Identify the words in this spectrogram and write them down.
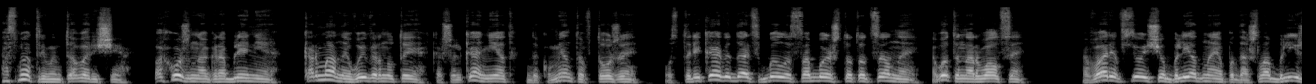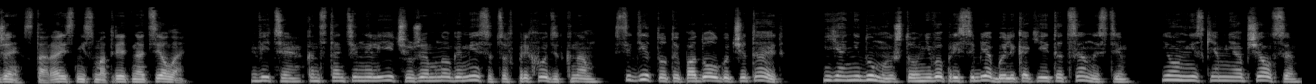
«Осматриваем, товарищи. Похоже на ограбление. Карманы вывернуты, кошелька нет, документов тоже. У старика, видать, было с собой что-то ценное, вот и нарвался. Варя все еще бледная подошла ближе, стараясь не смотреть на тело. «Витя, Константин Ильич уже много месяцев приходит к нам, сидит тут и подолгу читает. Я не думаю, что у него при себе были какие-то ценности, и он ни с кем не общался,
